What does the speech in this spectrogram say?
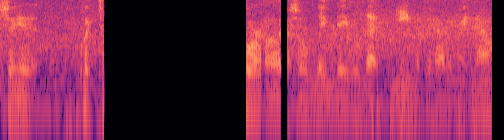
show you a quick tour of special Labor Day roulette game that they're having right now.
